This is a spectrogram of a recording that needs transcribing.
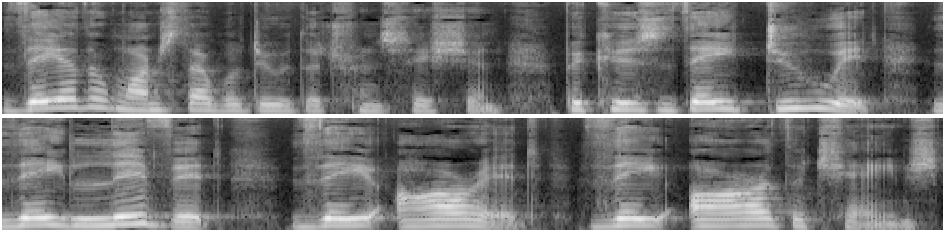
they are the ones that will do the transition because they do it, they live it, they are it, they are the change,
